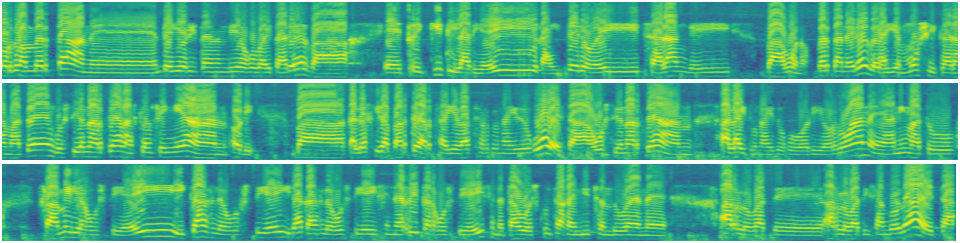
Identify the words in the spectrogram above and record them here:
Orduan bertan, e, degi egiten diegu baita ere, ba, e, trikitilariei, gaiteroei, txarangei, ba, bueno, bertan ere, beraien musika eramaten, guztion artean, azken finean, hori, ba, kale jira parte hartzaile bat sortu nahi dugu, eta guztion artean alaitu nahi dugu hori orduan, e, animatu familia guztiei, ikasle guztiei, irakasle guztiei, zen herritar guztiei, zen eta hau eskuntza gainditzen duen e, arlo bat e, arlo bat izango da eta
